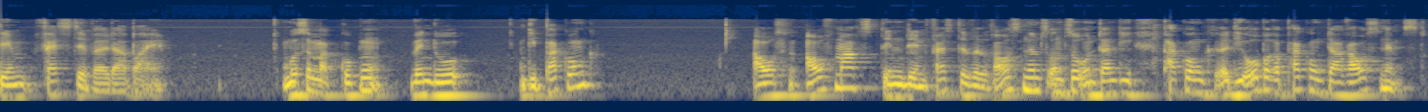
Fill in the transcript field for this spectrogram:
dem Festival dabei. Muss mal gucken, wenn du die Packung aus, aufmachst, den, den Festival rausnimmst und so und dann die Packung, äh, die obere Packung da rausnimmst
